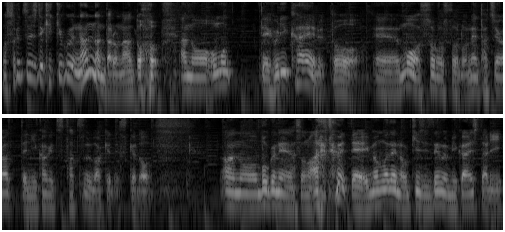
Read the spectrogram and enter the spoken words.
まあ、それ通じて結局何なんだろうなと あの思って。って振り返ると、えー、もうそろそろね立ち上がって2ヶ月経つわけですけどあの僕ねその改めて今までの記事全部見返したり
